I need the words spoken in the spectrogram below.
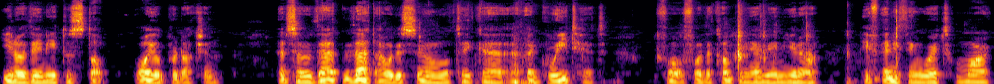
you know they need to stop oil production, and so that that I would assume will take a, a great hit for for the company. I mean, you know, if anything were to mark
